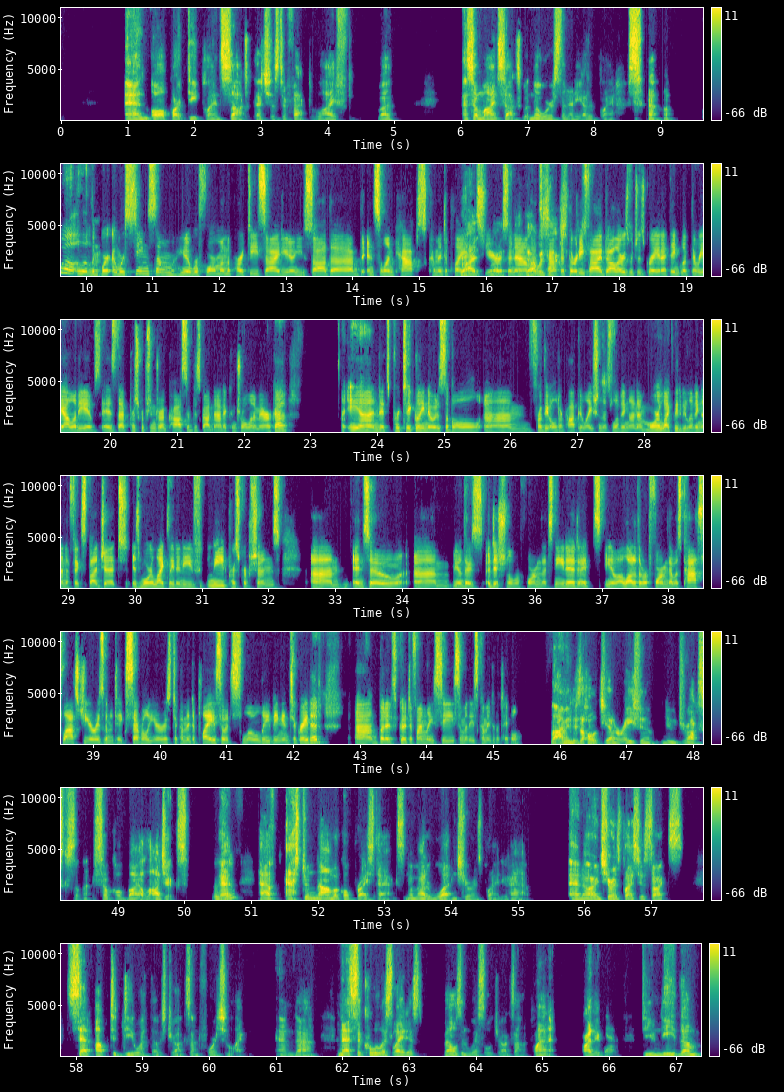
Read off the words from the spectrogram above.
And all Part D plans suck. That's just a fact of life. But and so mine sucks, but no worse than any other plan. So well, look, we're, and we're seeing some, you know, reform on the Part D side. You know, you saw the the insulin caps come into play right, this year, right. so now that that's capped at thirty five dollars, which is great. I think, look, the reality is is that prescription drug costs have just gotten out of control in America, and it's particularly noticeable um, for the older population that's living on a more likely to be living on a fixed budget, is more likely to need need prescriptions. Um, and so, um, you know, there's additional reform that's needed. It's, you know, a lot of the reform that was passed last year is going to take several years to come into play. So it's slowly being integrated. Um, but it's good to finally see some of these coming to the table. Well, I mean, there's a whole generation of new drugs, so called biologics, that mm-hmm. have astronomical price tags, no matter what insurance plan you have. And our insurance plans just aren't set up to deal with those drugs, unfortunately. And, uh, and that's the coolest, latest bells and whistle drugs on the planet. Are they? Yeah. Do you need them?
